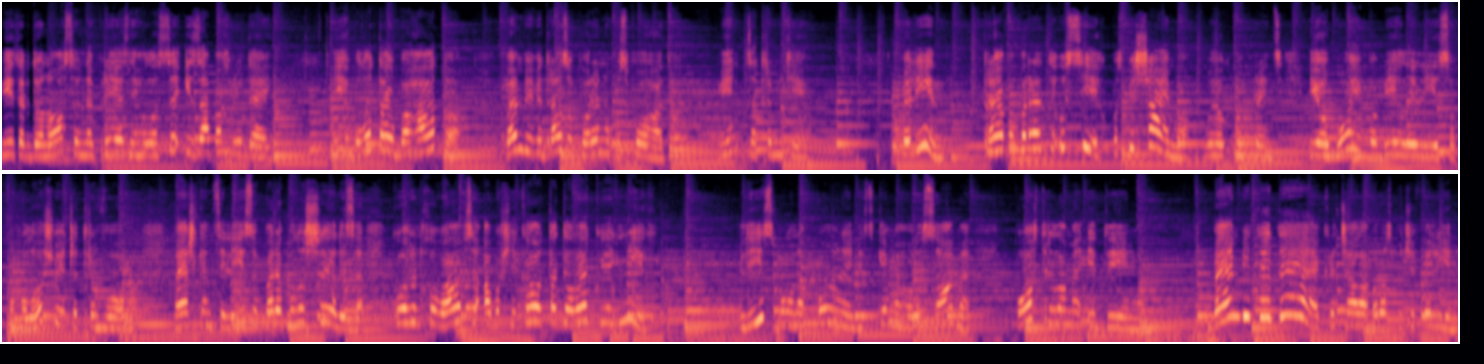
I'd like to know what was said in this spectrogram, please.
Вітер доносив неприязні голоси і запах людей. Їх було так багато. Бембі відразу поринув у спогади. Він затремтів. Фелін, треба попередити усіх, поспішаймо. вигукнув принц, і обоє побігли лісом, оголошуючи тривогу. Мешканці лісу переполошилися, кожен ховався або ж так далеко, як міг. Ліс був наповнений людськими голосами, пострілами і димом. Бембі, ти де? кричала у розпачі Фелін.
